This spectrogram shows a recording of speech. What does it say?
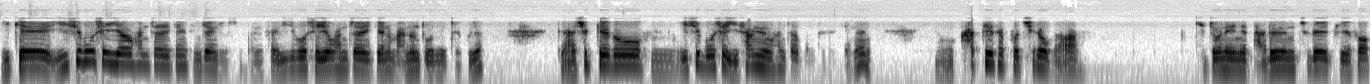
이게 25세 이하 환자에게는 굉장히 좋습니다. 그래서 25세 이하 환자에게는 많은 도움이 되고요. 아쉽게도 25세 음, 이상의 환자분들에게는 카티 세포 치료가 기존에 있는 다른 치료에 비해서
